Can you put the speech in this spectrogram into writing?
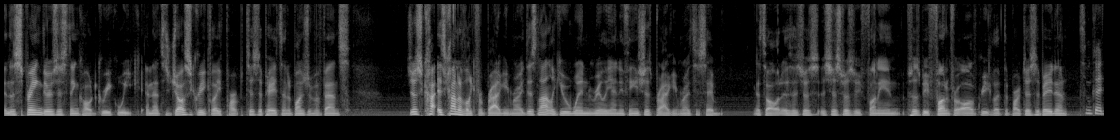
in the spring, there's this thing called Greek Week, and that's just Greek life Part participates in a bunch of events. Just it's kind of like for bragging rights. It's not like you win really anything. It's just bragging rights to say. That's all it is. It's just it's just supposed to be funny and supposed to be fun for all of Greek life to participate in. some good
